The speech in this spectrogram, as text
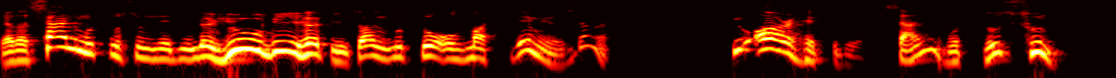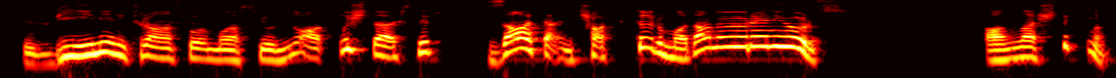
Ya da sen mutlusun dediğinde you be happy, sen mutlu olmak demiyoruz değil mi? You are happy diyoruz. Sen mutlusun. Be'nin transformasyonunu 60 derstir zaten çaktırmadan öğreniyoruz. Anlaştık mı?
